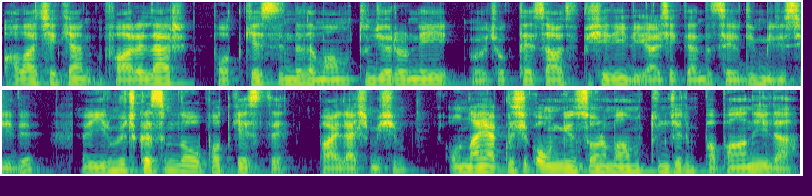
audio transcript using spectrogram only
Halay çeken fareler podcastinde de Mahmut Tuncer örneği böyle çok tesadüf bir şey değildi. Gerçekten de sevdiğim birisiydi. Ve 23 Kasım'da o podcast'i paylaşmışım. Ondan yaklaşık 10 gün sonra Mahmut Tuncer'in papağanıyla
